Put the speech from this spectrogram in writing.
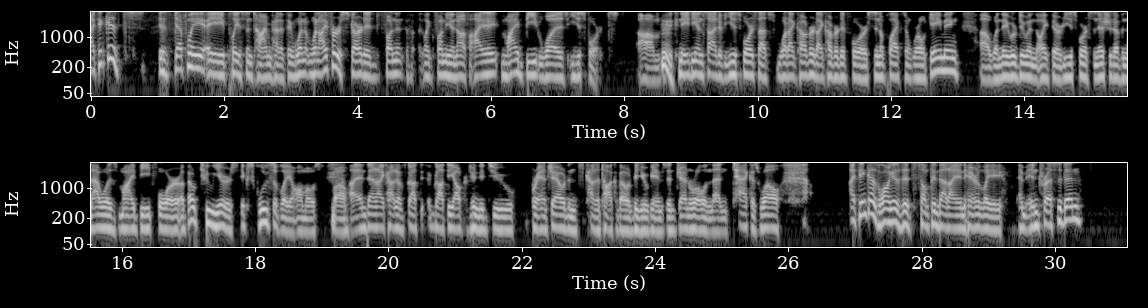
I think it's it's definitely a place and time kind of thing. When when I first started, fun like funny enough, I my beat was esports. Um, Hmm. The Canadian side of esports, that's what I covered. I covered it for Cineplex and World Gaming uh, when they were doing like their esports initiative, and that was my beat for about two years exclusively, almost. wow Uh, and then I kind of got the, got the opportunity to branch out and kind of talk about video games in general, and then tech as well. I think as long as it's something that I inherently am interested in,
